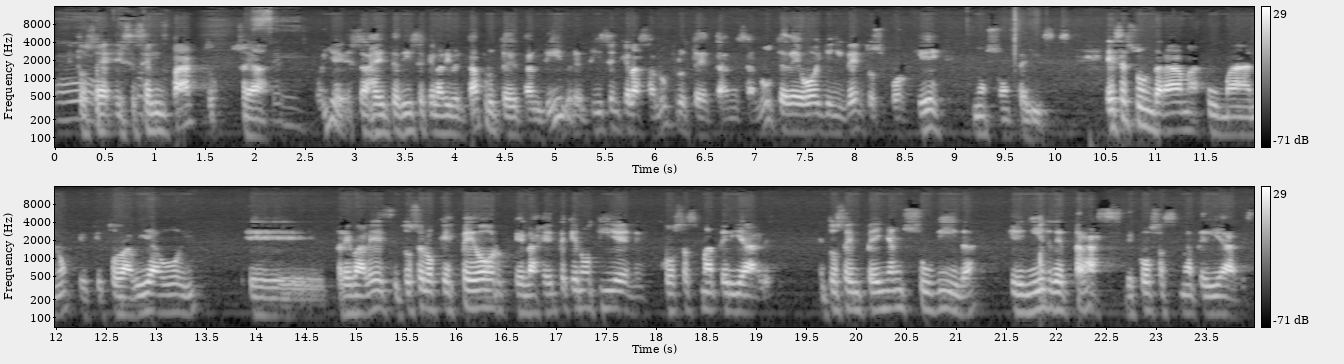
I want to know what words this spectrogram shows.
Entonces, oh. ese es el impacto. O sea, oye, esa gente dice que la libertad, pero ustedes están libres. Dicen que la salud, pero ustedes están en salud. Ustedes oyen eventos, ¿por qué no son felices? Ese es un drama humano que, todavía hoy eh, prevalece. Entonces, lo que es peor, que la gente que no tiene cosas materiales, entonces empeñan su vida en ir detrás de cosas materiales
